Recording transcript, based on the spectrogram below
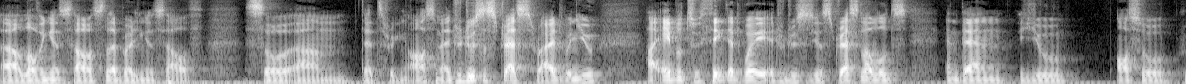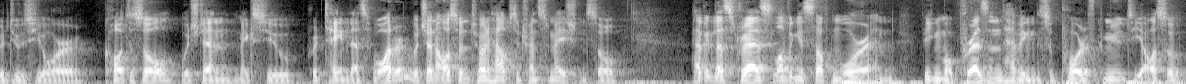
uh, loving yourself, celebrating yourself. So um, that's freaking awesome. It reduces stress, right? When you are able to think that way, it reduces your stress levels, and then you also reduce your cortisol, which then makes you retain less water, which then also in turn helps your transformation. So having less stress, loving yourself more, and being more present, having supportive community also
